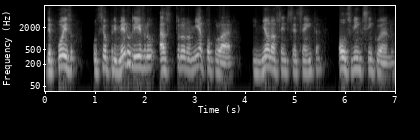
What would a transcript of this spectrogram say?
depois o seu primeiro livro, Astronomia Popular, em 1960, aos 25 anos,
